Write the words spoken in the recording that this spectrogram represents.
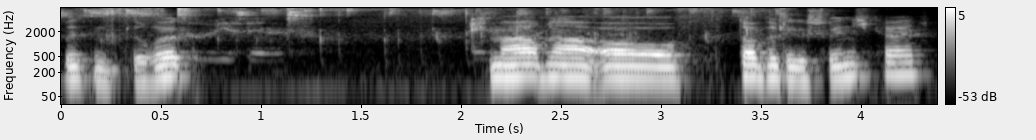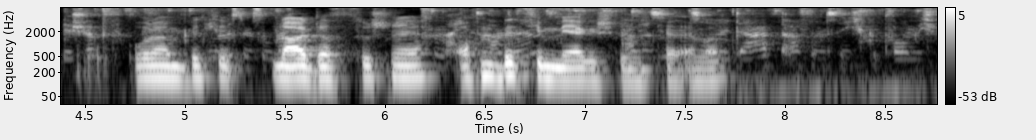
Bisschen zurück. Ich mach mal auf doppelte Geschwindigkeit. Oder ein bisschen. Nein, das ist zu schnell. Auf ein bisschen mehr Geschwindigkeit einfach. Soldat darf uns nicht bekommen. Ich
